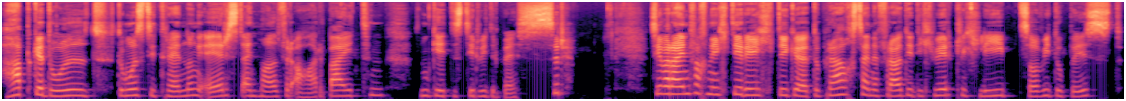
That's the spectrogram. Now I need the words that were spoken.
Hab Geduld, du musst die Trennung erst einmal verarbeiten, dann geht es dir wieder besser. Sie war einfach nicht die richtige. Du brauchst eine Frau, die dich wirklich liebt, so wie du bist.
